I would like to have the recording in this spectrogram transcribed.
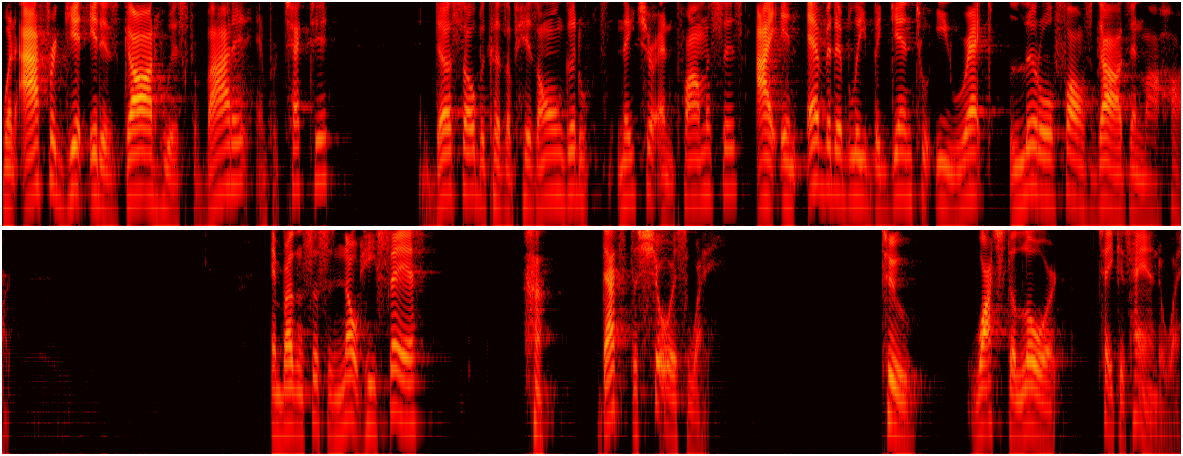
When I forget it is God who has provided and protected and does so because of his own good nature and promises, I inevitably begin to erect little false gods in my heart. And, brothers and sisters, note he says, huh, that's the surest way to watch the Lord take his hand away.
